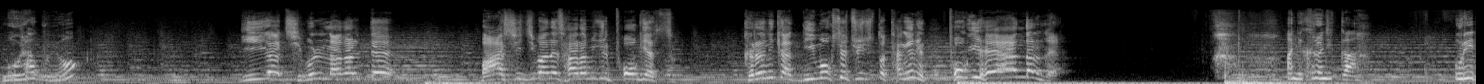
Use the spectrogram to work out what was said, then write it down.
뭐라고요? 네가 집을 나갈 때 마씨 집안의 사람이길 포기했어. 그러니까 네 몫의 주식도 당연히 포기해야 한다는 거야. 아니 그러니까 우리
